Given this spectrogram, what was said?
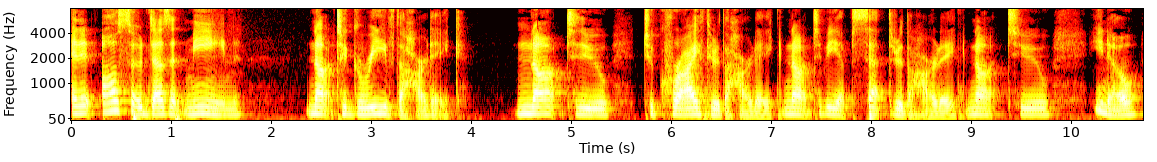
And it also doesn't mean not to grieve the heartache, not to to cry through the heartache, not to be upset through the heartache, not to, you know,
